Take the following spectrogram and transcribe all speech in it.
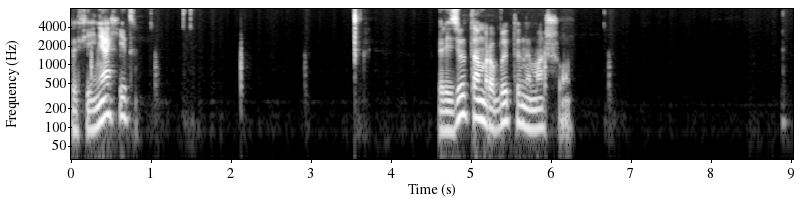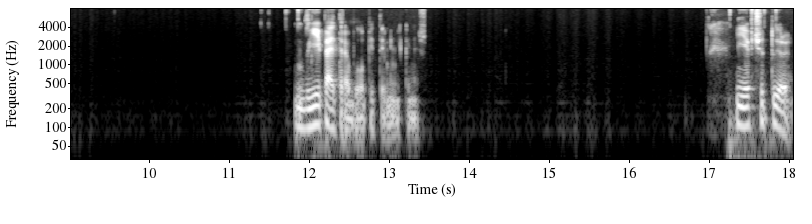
Це фігня хід. Різю там робити нема що. В Е5 треба було піти мені, звісно. Є F4.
